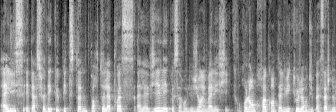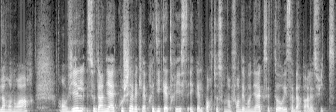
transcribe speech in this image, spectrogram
Alice est persuadée que Pittston porte la poisse à la ville et que sa religion est maléfique. Roland croit quant à lui que lors du passage de l'homme en noir, en ville, ce dernier a couché avec la prédicatrice et qu'elle porte son enfant démoniaque. Cette théorie s'avère par la suite.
